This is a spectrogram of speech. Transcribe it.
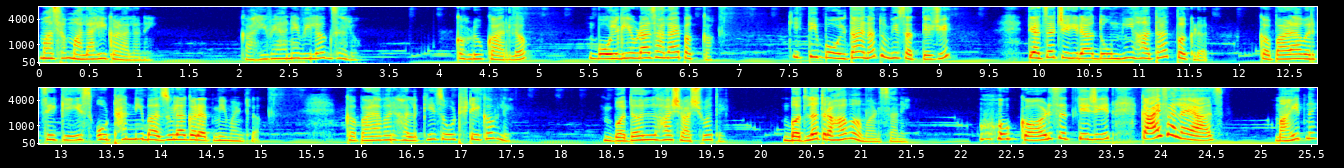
माझं मलाही कळालं नाही. काही वेळाने विलग झालो. कडू कारलं बोलघेवडा झालाय पक्का. किती बोलताय ना तुम्ही सत्यजी त्याचा चेहरा दोन्ही हातात पकडत कपाळावरचे केस ओठांनी बाजूला करत मी म्हटलं. कपाळावर हलकेच ओठ टेकवले. बदल हा शाश्वत आहे. बदलत राहावं माणसाने. ओ गॉड सत्यजित काय झालंय आज? माहीत नाही.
